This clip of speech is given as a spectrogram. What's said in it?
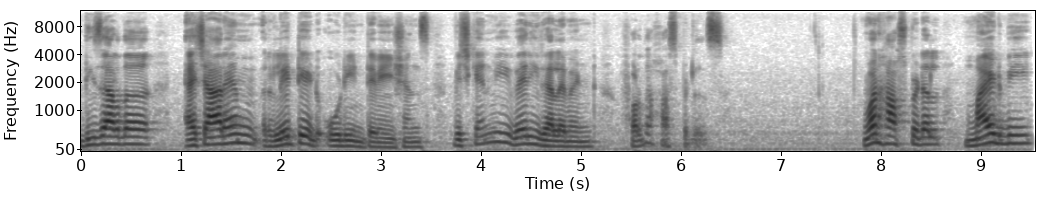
These are the HRM related OD interventions which can be very relevant for the hospitals. One hospital might be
